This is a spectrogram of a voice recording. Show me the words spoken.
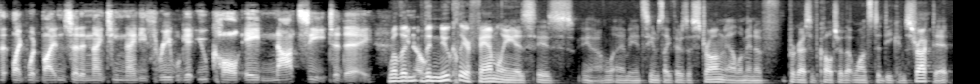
that like what Biden said in 1993 will get you called a Nazi today. Well, the you know? the nuclear family is is you know I mean it seems like there's a strong element of progressive culture that wants to deconstruct it.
